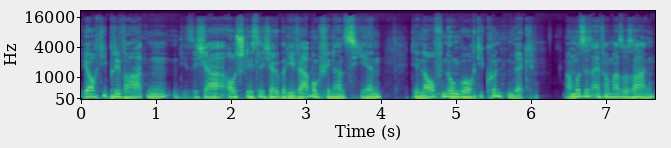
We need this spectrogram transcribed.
wie auch die privaten, die sich ja ausschließlich ja über die Werbung finanzieren, den laufen irgendwo auch die Kunden weg. Man muss es einfach mal so sagen.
